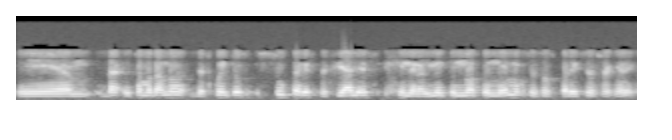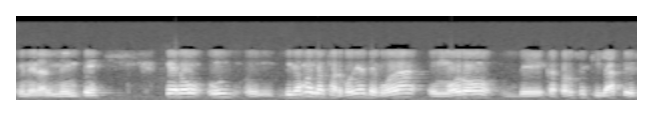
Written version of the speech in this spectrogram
eh, estamos dando descuentos súper especiales. Generalmente no tenemos esos precios generalmente, pero un, digamos las argollas de boda en oro de 14 quilates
